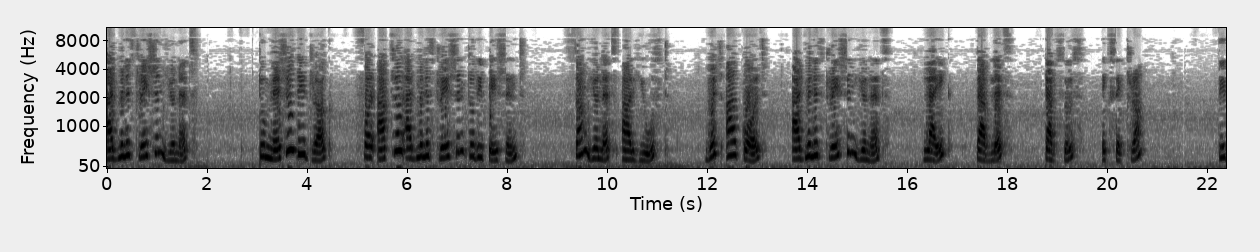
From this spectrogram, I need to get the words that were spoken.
administration units to measure the drug for actual administration to the patient. Some units are used which are called administration units like tablets, capsules, etc. The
